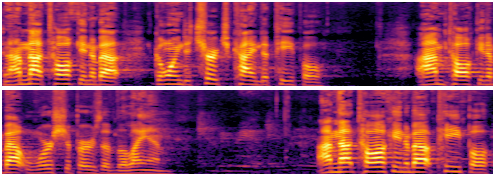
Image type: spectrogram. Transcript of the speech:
And I'm not talking about going to church kind of people. I'm talking about worshipers of the Lamb. I'm not talking about people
